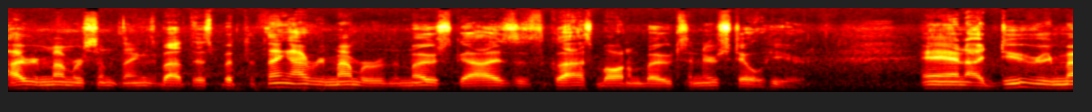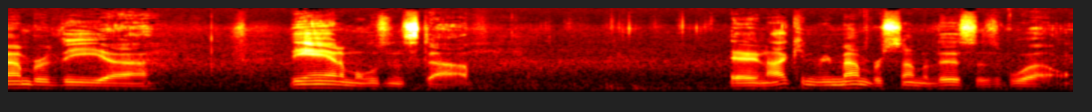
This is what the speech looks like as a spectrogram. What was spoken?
I remember some things about this. But the thing I remember the most, guys, is the glass bottom boats, and they're still here. And I do remember the uh, the animals and stuff. And I can remember some of this as well.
